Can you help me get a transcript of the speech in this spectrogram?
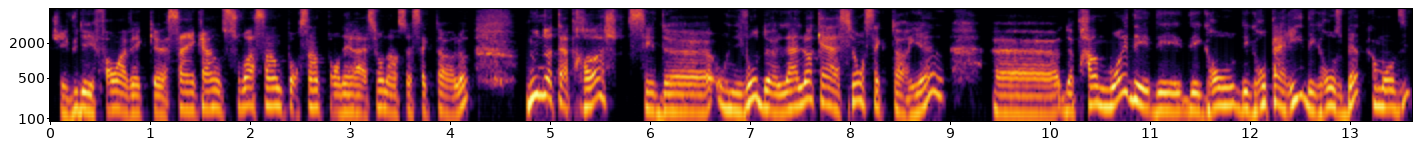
J'ai vu des fonds avec 50, 60 de pondération dans ce secteur Nous, notre approche, c'est de, au niveau de l'allocation sectorielle, euh, de prendre moins des, des, gros, des gros paris, des grosses bêtes, comme on dit,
